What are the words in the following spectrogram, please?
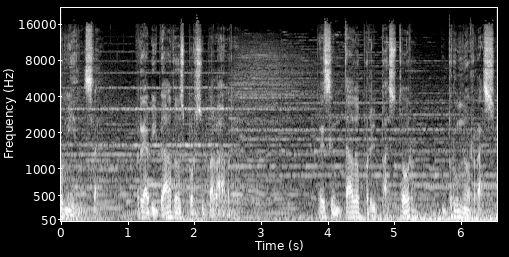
comienza, reavivados por su palabra. Presentado por el pastor Bruno Razo.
